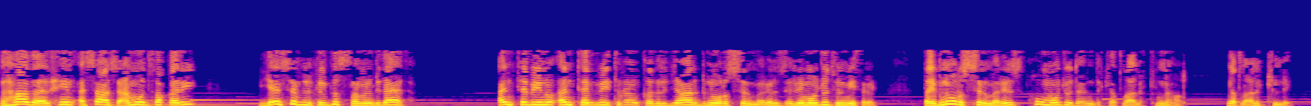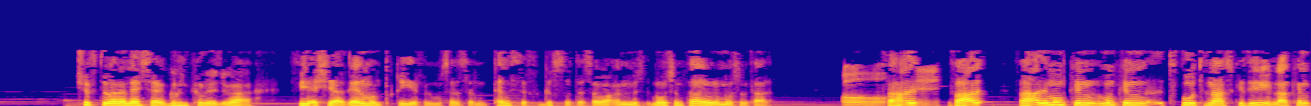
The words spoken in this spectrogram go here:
فهذا الحين أساس عمود فقري ينسف لك القصة من بدايتها. أنت تبي نو... أنت تبي تنقذ الجان بنور السلمريلز اللي موجود في الميثرل طيب نور السلمريلز هو موجود عندك يطلع لك كل نهار يطلع لك كل ليل شفتوا أنا ليش أقول لكم يا جماعة؟ في أشياء غير منطقية في المسلسل تنسف قصته سواء موسم ثاني ولا موسم ثالث أوه فهذه. فهذه فهذه ممكن ممكن تفوت ناس كثيرين لكن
